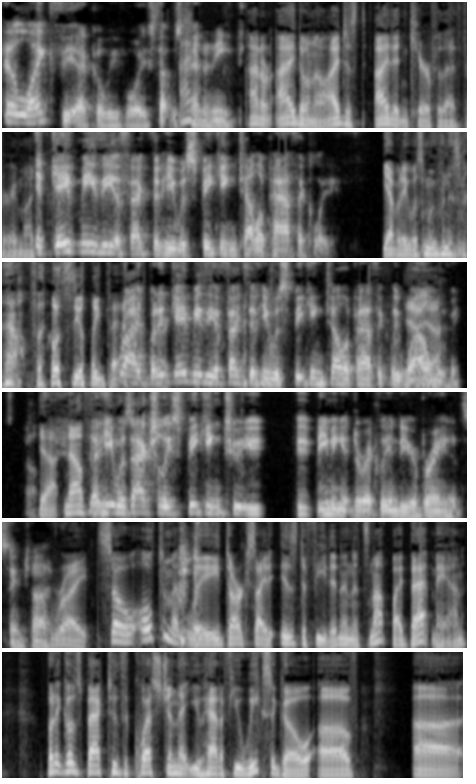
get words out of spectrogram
I like the echoey voice. That was kind of neat. I don't. I don't know. I just. I didn't care for that very much. It gave me the effect that he was speaking telepathically. Yeah, but he was moving his mouth. That was the only bad. Right, part. but it gave me the effect that he was speaking telepathically yeah, while yeah. moving. Yeah. Now the, that he was actually speaking to you beaming it directly into your brain at the same time. Right. So ultimately, Darkseid is defeated, and it's not by Batman, but it goes back to the question that you had a few weeks ago of uh,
